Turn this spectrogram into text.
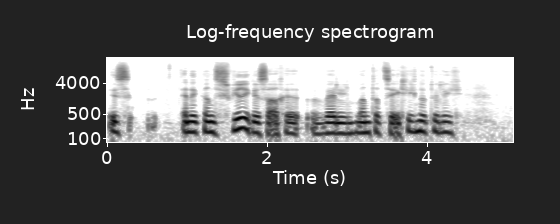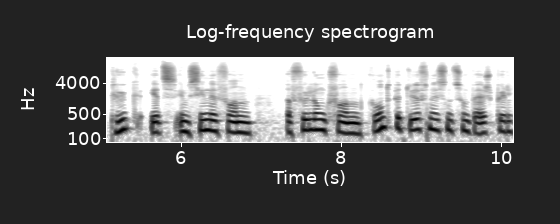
ist eine ganz schwierige Sache, weil man tatsächlich natürlich Glück jetzt im Sinne von Erfüllung von Grundbedürfnissen zum Beispiel,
